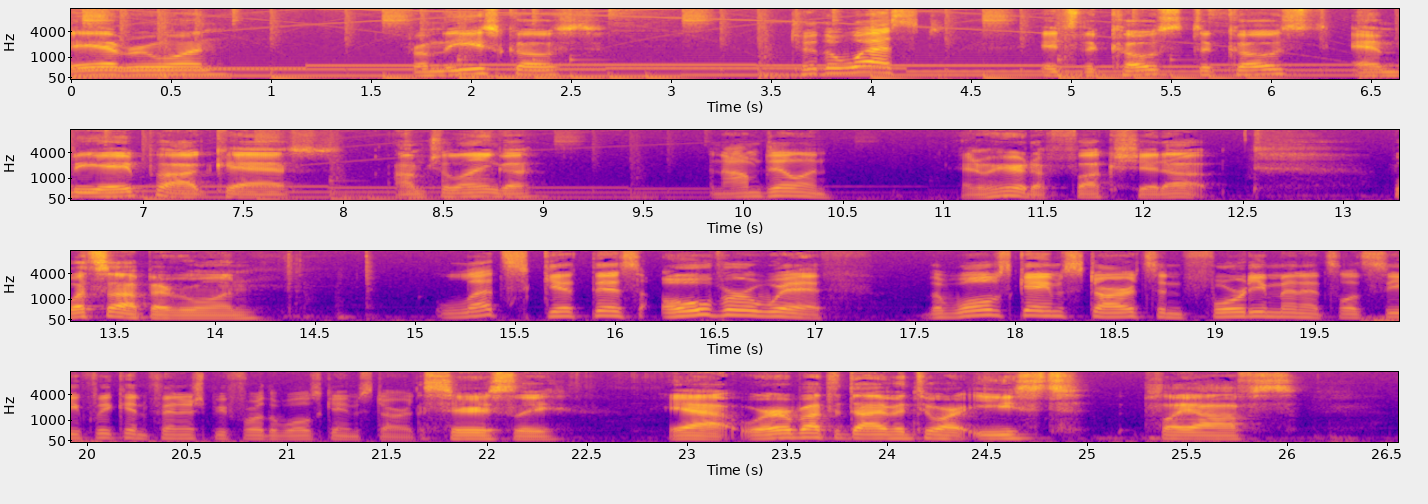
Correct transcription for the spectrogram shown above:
Hey everyone, from the East Coast, To the west. it's the Coast to Coast NBA podcast. I'm Chalanga, And I'm Dylan. and we're here to fuck shit up. What's up, everyone? Let's get this over with. The Wolves game starts in 40 minutes. Let's see if we can finish before the Wolves game starts. Seriously, yeah, we're about to dive into our East playoffs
